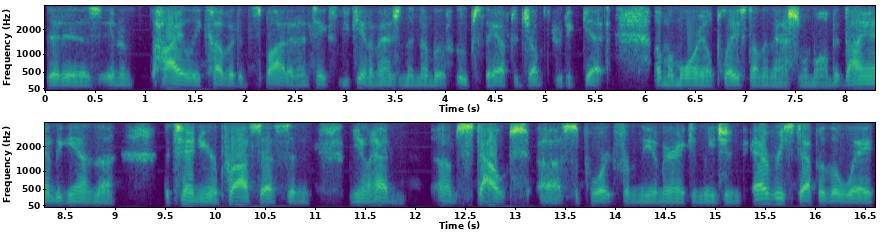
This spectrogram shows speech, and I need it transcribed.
that is in a highly coveted spot, and it takes you can't imagine the number of hoops they have to jump through to get a memorial placed on the National Mall. But Diane began the the ten year process, and you know had um, stout uh, support from the American Legion every step of the way.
